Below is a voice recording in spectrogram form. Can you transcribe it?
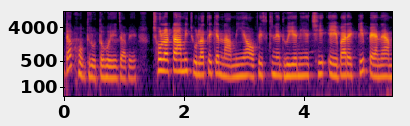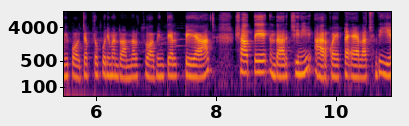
প্রসেসিংটা খুব দ্রুত হয়ে যাবে। ছোলাটা আমি চুলা থেকে নামিয়ে অফিস কিনে ধুয়ে নিয়েছি। এবার একটি প্যানে আমি পর্যাপ্ত পরিমাণ রান্নার সোয়াবিন তেল, পেঁয়াজ, সাথে দারচিনি আর কয়েকটা এলাচ দিয়ে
